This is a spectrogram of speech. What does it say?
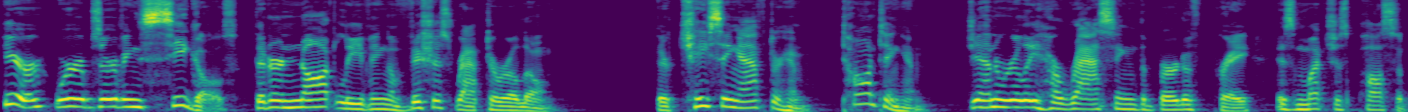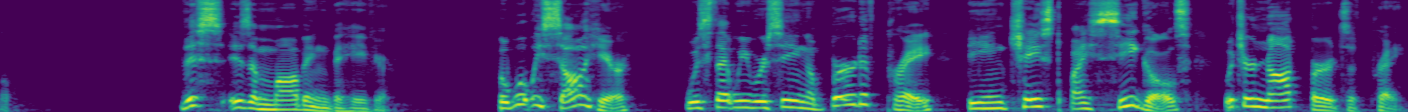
Here, we're observing seagulls that are not leaving a vicious raptor alone. They're chasing after him, taunting him, generally harassing the bird of prey as much as possible. This is a mobbing behavior. But what we saw here was that we were seeing a bird of prey being chased by seagulls, which are not birds of prey.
